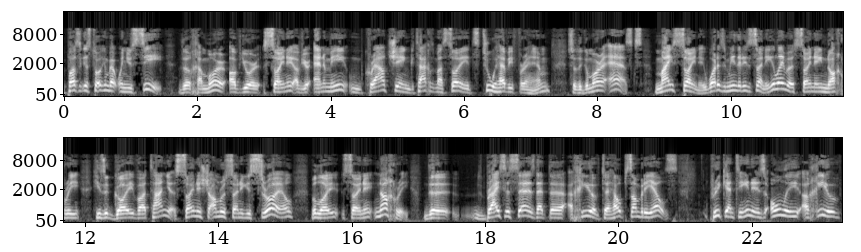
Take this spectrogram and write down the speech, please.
Pasuk is talking about when you see the Chamor of your Soine, of your enemy, crouching Tachas it's too heavy for him. So the Gemara asks, My Soine, what does it mean that he's a Soine? He's a Goy Vatanya. Soine Shamru Soine Yisrael. Yisrael beloy soine nachri. The, the Brisa says that the achiyuv to help somebody else pre-canteen is only a chiyuv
